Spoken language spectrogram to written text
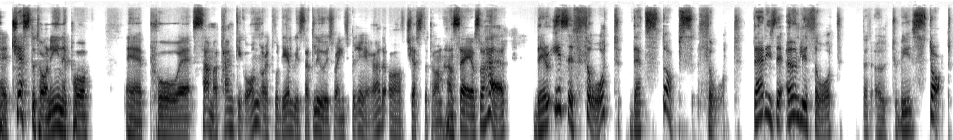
Eh, Chesterton är inne på, eh, på eh, samma tankegång och jag tror delvis att Lewis var inspirerad av Chesterton. Han säger så här, There is a thought that stops thought. That is the only thought that ought to be stopped.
